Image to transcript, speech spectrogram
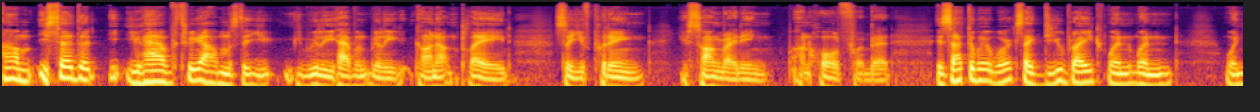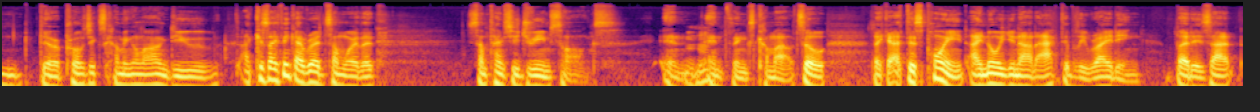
um, you said that you have three albums that you, you really haven't really gone out and played, so you've putting your songwriting on hold for a bit. Is that the way it works? Like, do you write when when when there are projects coming along? Do you? Because I think I read somewhere that sometimes you dream songs and mm-hmm. and things come out. So, like at this point, I know you're not actively writing, but is that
